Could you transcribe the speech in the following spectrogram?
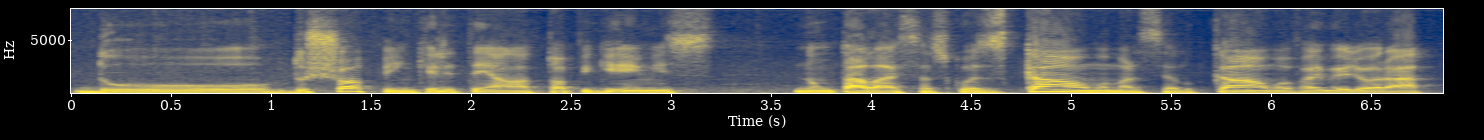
do, do shopping que ele tem, a Top Games, não tá lá essas coisas. Calma, Marcelo, calma, vai melhorar.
